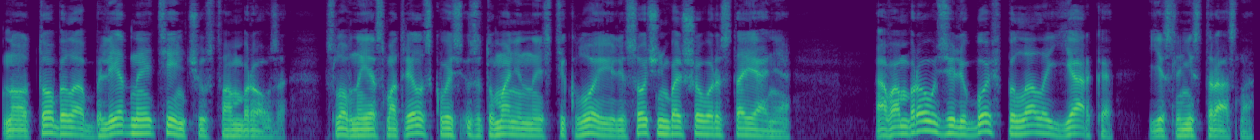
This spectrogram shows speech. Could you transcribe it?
но то была бледная тень чувств Амброуза – словно я смотрела сквозь затуманенное стекло или с очень большого расстояния. А в Амброузе любовь пылала ярко, если не страстно.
